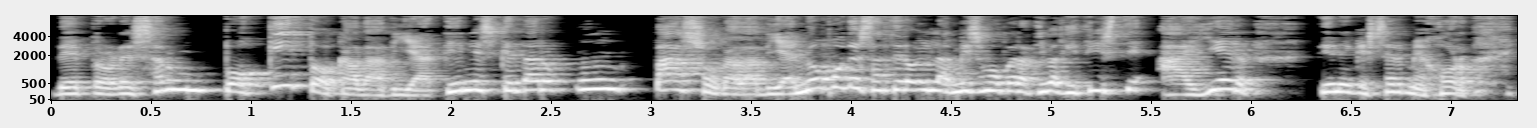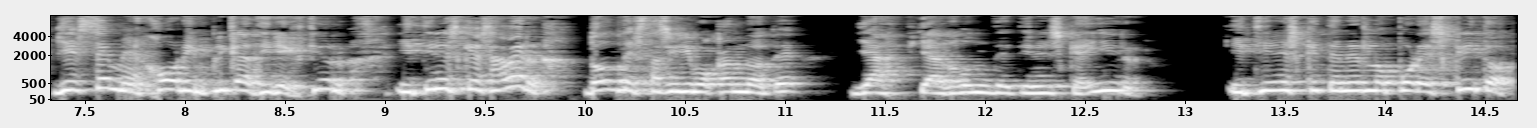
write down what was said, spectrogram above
de progresar un poquito cada día. Tienes que dar un paso cada día. No puedes hacer hoy la misma operativa que hiciste ayer. Tiene que ser mejor. Y ese mejor implica dirección. Y tienes que saber dónde estás equivocándote y hacia dónde tienes que ir. Y tienes que tenerlo por escrito,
